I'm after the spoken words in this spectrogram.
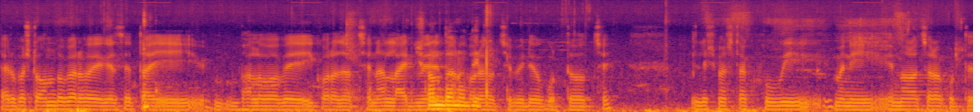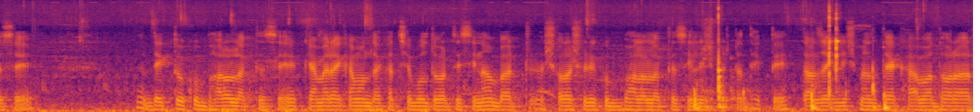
চারপাশটা অন্ধকার হয়ে গেছে তাই ভালোভাবে ই করা যাচ্ছে না। লাইট মেরে তারপরে হচ্ছে ভিডিও করতে হচ্ছে। ইলিশ মাছটা খুবই মানে নড়াচড়া করতেছে। দেখতেও খুব ভালো লাগতেছে। ক্যামেরায় কেমন দেখাচ্ছে বলতে পারতেছি না বাট সরাসরি খুব ভালো লাগতেছে ইলিশ মাছটা দেখতে। তাজা ইলিশ মাছ দেখা বা ধরার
